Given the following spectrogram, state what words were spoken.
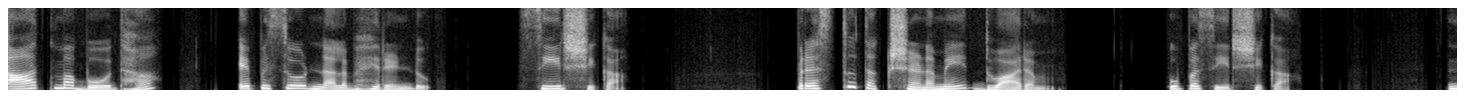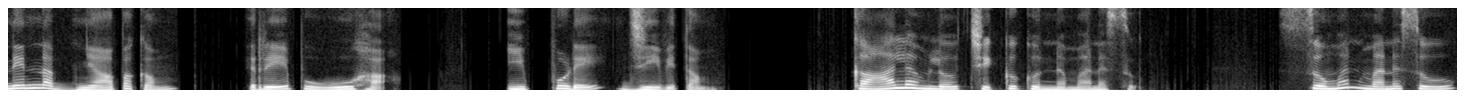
ఆత్మబోధ ఎపిసోడ్ నలభై రెండు శీర్షిక. ప్రస్తుత క్షణమే ద్వారం. ఉపశీర్షిక. నిన్న జ్ఞాపకం రేపు ఊహ. ఇప్పుడే జీవితం. కాలంలో చిక్కుకున్న మనసు. సుమన్ మనసు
